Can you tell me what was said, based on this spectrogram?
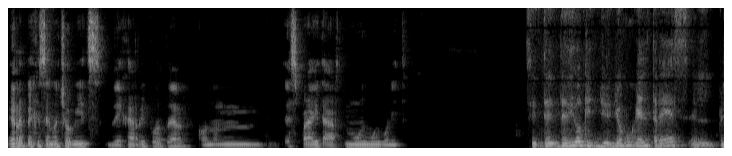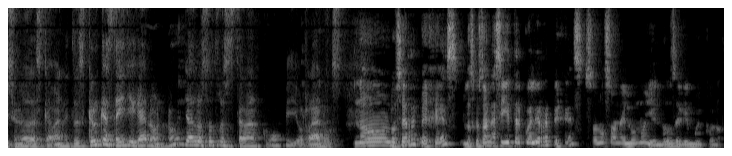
RPGs en 8 bits de Harry Potter con un sprite art muy, muy bonito. Sí, te, digo que yo, jugué el 3, el prisionero de Azkaban, entonces creo que hasta ahí llegaron, ¿no? Ya los otros estaban como medio raros. No, los RPGs, los que son así tal cual RPGs, solo son el 1 y el 2 de Game Boy Color.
